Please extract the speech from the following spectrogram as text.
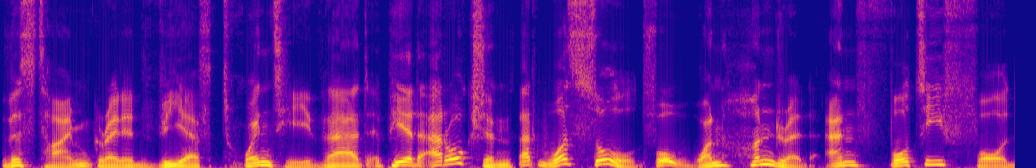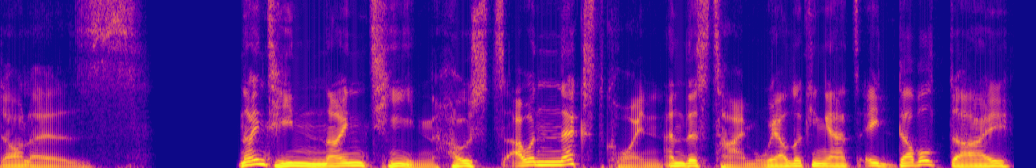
this time graded VF20 that appeared at auction that was sold for $144. 1919 hosts our next coin, and this time we are looking at a double die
